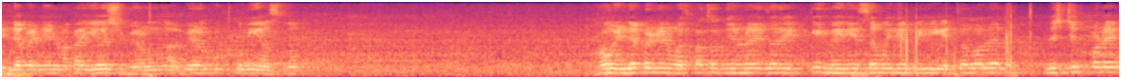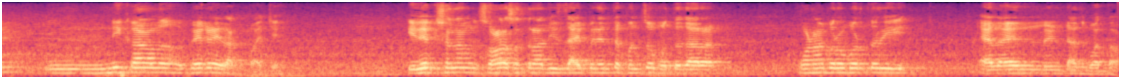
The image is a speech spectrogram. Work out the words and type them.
इंडिपेंडंट म्हाका यश मेळूंक ना वेळ खूब कमी आसलो. हांव इंडिपेंडंट वचपाचो निर्णय जर एक तीन म्हयने स म्हयने पयलीं घेतलेलो जाल्यार निश्चितपणे निकाल वेगळे लागपाचे इलेक्शनाक सोळा सतरा दीस जाय पर्यंत खंयचो मतदार कोणा बरोबर तरी एलायनमेंटान वता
